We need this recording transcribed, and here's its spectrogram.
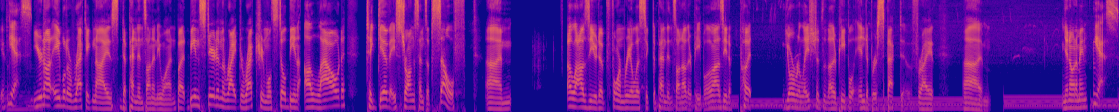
Yes. you're not able to recognize dependence on anyone but being steered in the right direction while still being allowed to give a strong sense of self um, allows you to form realistic dependence on other people allows you to put your relationships with other people into perspective right um, you know what i mean Yes.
